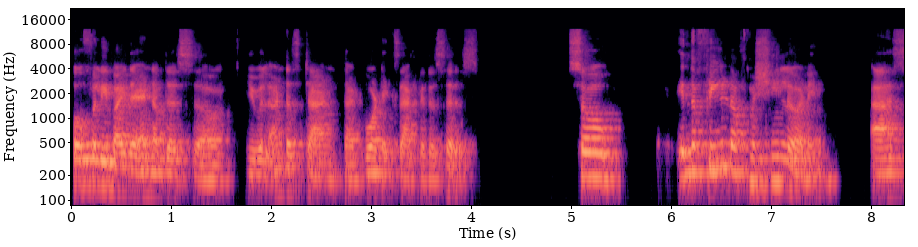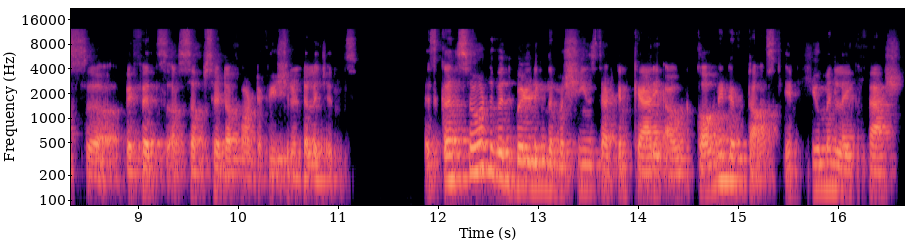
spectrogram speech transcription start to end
Hopefully by the end of this, uh, you will understand that what exactly this is. So in the field of machine learning, as uh, befits a subset of artificial intelligence, is concerned with building the machines that can carry out cognitive tasks in human-like fashion.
